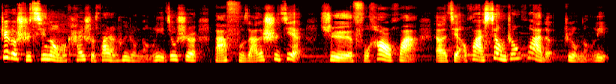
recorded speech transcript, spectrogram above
这个时期呢，我们开始发展出一种能力，就是把复杂的世界去符号化、呃简化、象征化的这种能力，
